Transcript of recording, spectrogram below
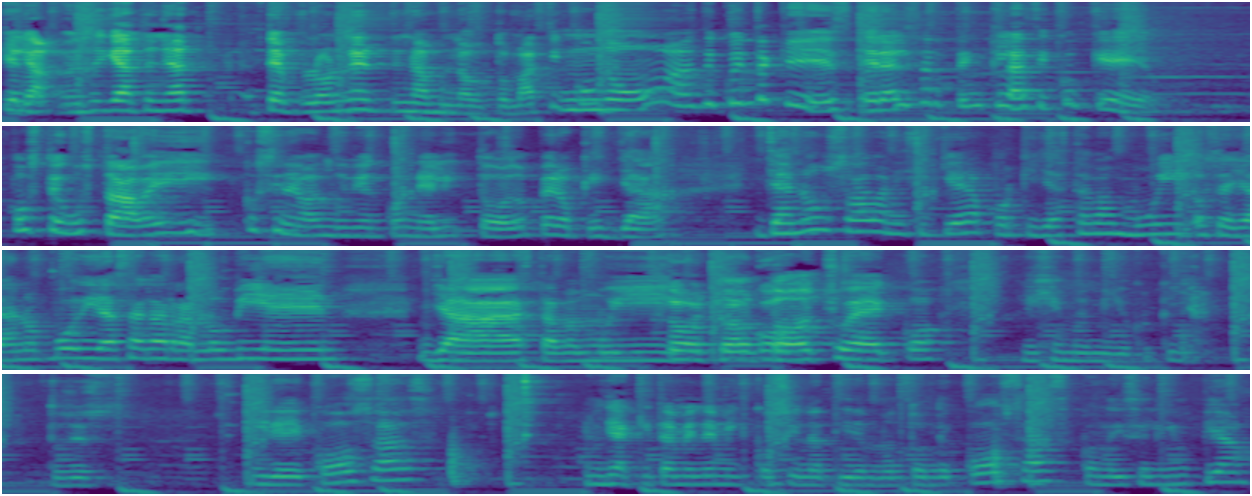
Que ya, la- ese ya tenía teflón en, en automático. No, haz de cuenta que es, era el sartén clásico que pues te gustaba y cocinabas muy bien con él y todo, pero que ya, ya no usaba ni siquiera porque ya estaba muy, o sea, ya no podías agarrarlo bien, ya estaba muy Todo chueco. todo chueco. Le dije, mami, yo creo que ya. Entonces, tiré cosas. Y aquí también de mi cocina tiré un montón de cosas cuando hice limpia.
